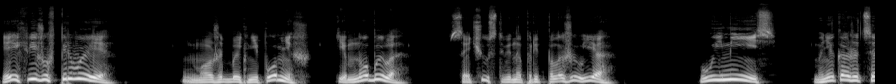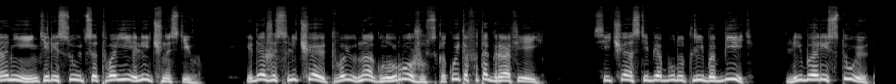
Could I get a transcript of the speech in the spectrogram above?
я их вижу впервые. Может быть, не помнишь? Темно было? Сочувственно предположил я. Уймись, мне кажется, они интересуются твоей личностью и даже сличают твою наглую рожу с какой-то фотографией. Сейчас тебя будут либо бить, либо арестуют.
